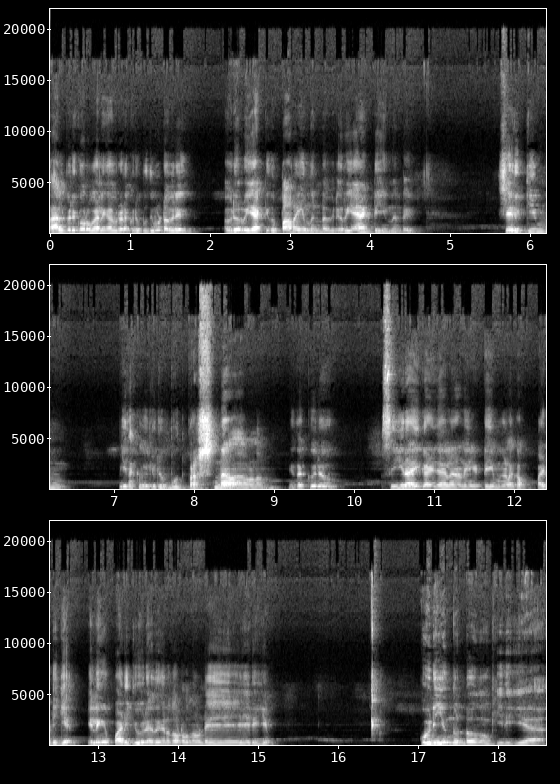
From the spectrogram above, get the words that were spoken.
താല്പര്യക്കുറവ് അല്ലെങ്കിൽ അവരുടെയൊക്കെ ഒരു ബുദ്ധിമുട്ട് അവർ അവർ റിയാക്ട് ചെയ്ത് പറയുന്നുണ്ട് അവർ റിയാക്ട് ചെയ്യുന്നുണ്ട്. ശരിക്കും ഇതൊക്കെ വലിയൊരു പ്രശ്നമാവണം. ഇതൊക്കെ ഒരു സീനായി കഴിഞ്ഞാലാണ് ഈ ടീമുകളൊക്കെ പഠിക്കുക. ഇല്ലെങ്കിൽ പഠിക്കൂല. ഇതിങ്ങനെ തുടർന്നുകൊണ്ടേയിരിക്കും. കുനിയുന്നുണ്ടോ നോക്കിയിരിക്കുക.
